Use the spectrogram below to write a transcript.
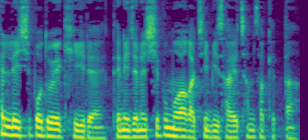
헨리 15도의 기일에 데니즈는 시부모와 같이 미사에 참석했다.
